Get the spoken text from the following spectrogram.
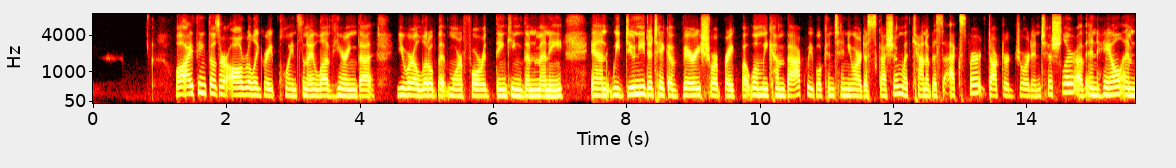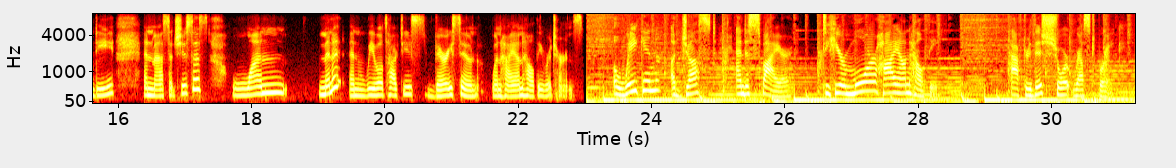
well, I think those are all really great points. And I love hearing that you were a little bit more forward thinking than many. And we do need to take a very short break. But when we come back, we will continue our discussion with cannabis expert Dr. Jordan Tishler of Inhale MD in Massachusetts. One minute, and we will talk to you very soon when High on Healthy returns. Awaken, adjust, and aspire to hear more High on Healthy after this short rest break.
